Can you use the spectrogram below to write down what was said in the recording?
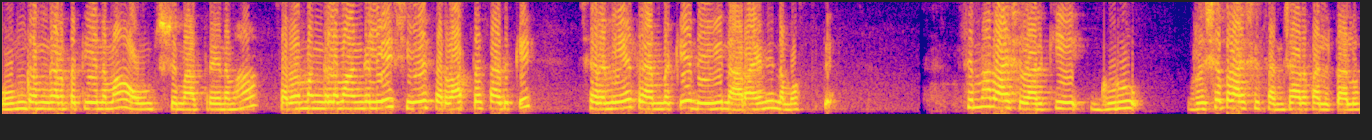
ఓం గం గణపతి నమ ఓం శ్రీమాత్రే నమ. సర్వమంగళమాంగళ్యే శివే సర్వార్థ సాధికే శరణ్యే త్రయంబకే దేవి నారాయణి నమోస్తుతే. సింహరాశి వారికి గురు వృషభ రాశి సంచార ఫలితాలు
